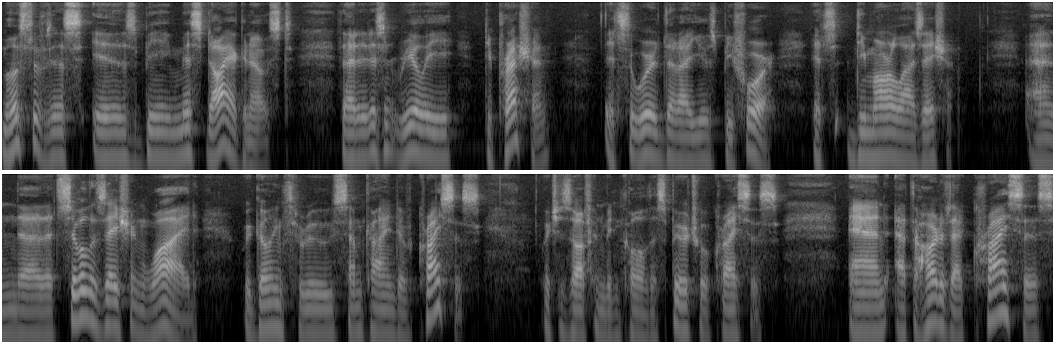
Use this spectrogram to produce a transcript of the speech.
most of this is being misdiagnosed, that it isn't really depression, it's the word that I used before, it's demoralization. And uh, that civilization-wide, we're going through some kind of crisis, which has often been called a spiritual crisis. And at the heart of that crisis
